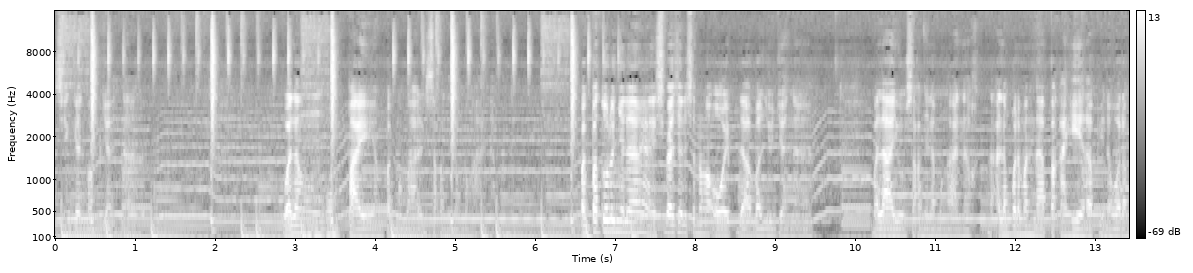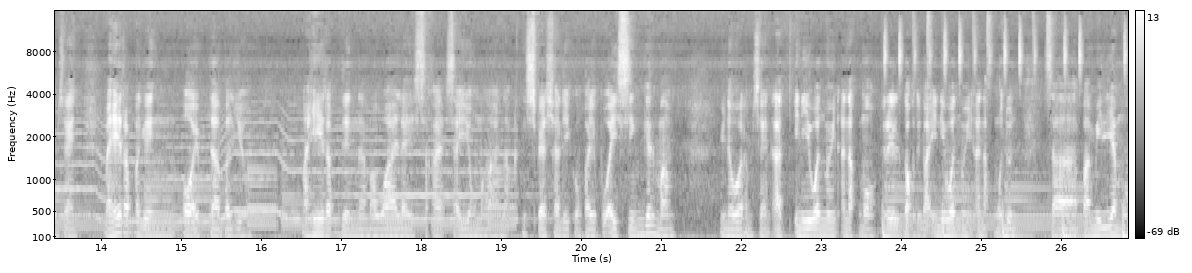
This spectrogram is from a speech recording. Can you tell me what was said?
single mom dyan na walang humpay ang pagmamahal sa kanilang mga anak. Pagpatuloy nyo lang yan, especially sa mga OFW dyan na malayo sa kanilang mga anak. Na alam ko naman napakahirap, yun ang waram sa Mahirap maging OFW. Mahirap din na mawalay sa, sa iyong mga anak. Especially kung kayo po ay single mom You know what I'm saying? At iniwan mo yung anak mo. Real talk, di ba? Iniwan mo yung anak mo dun sa pamilya mo.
